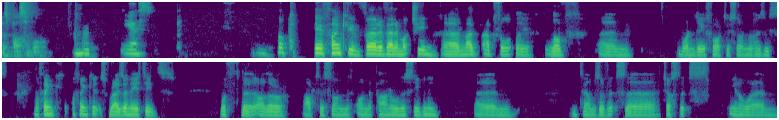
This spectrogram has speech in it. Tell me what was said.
as possible. Yes. Okay, thank you very, very much, Ian. Um, I absolutely love um, One Day Forty Sunrises. I think I think it's resonated with the other artists on on the panel this evening, um, in terms of its uh, just its you know um,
